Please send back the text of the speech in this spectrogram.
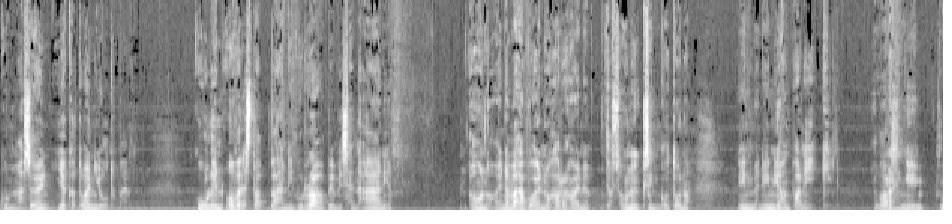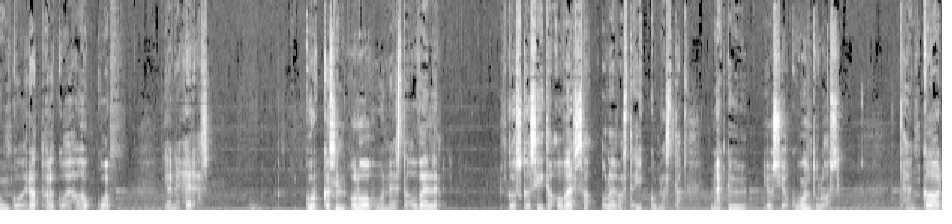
kun mä söin ja katoin YouTubea. Kuulin ovesta vähän niin kuin raapimisen ääniä. On aina vähän vainoharhainen, jos on yksin kotona, niin menin ihan paniikkiin. Ja varsinkin kun koirat alkoi haukkua ja ne heräs. Kurkkasin olohuoneesta ovelle, koska siitä ovessa olevasta ikkunasta näkyy, jos joku on tulossa. Thank God,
